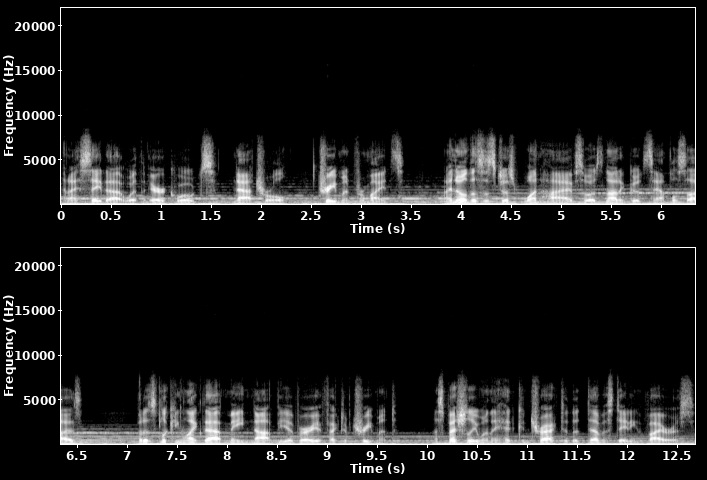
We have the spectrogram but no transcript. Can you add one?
and I say that with air quotes, natural, treatment for mites. I know this is just one hive, so it's not a good sample size, but it's looking like that may not be a very effective treatment, especially when they had contracted a devastating virus,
